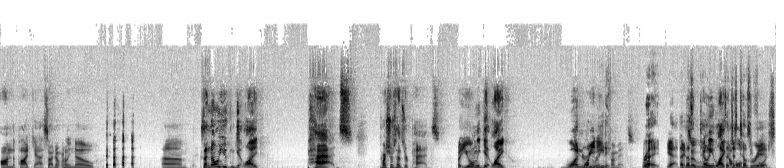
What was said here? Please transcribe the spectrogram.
on the podcast, so I don't really know. um, because I know you can get like pads, pressure sensor pads, but you only get like one, One reading, reading. from it. Right. Yeah, that And doesn't we tell you. like, that a just whole tells you grid. force.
